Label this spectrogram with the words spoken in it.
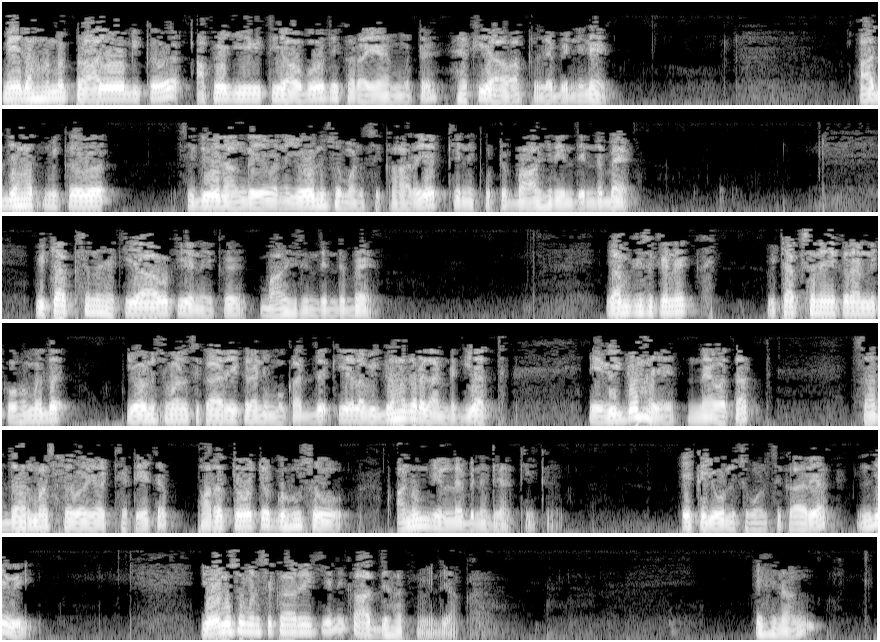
මේ ධර්ම ප්‍රායෝගිකව අපේ ජීවිතය අවබෝධ කර යාමට හැකියාවක් ලැබෙන්නේ නැහැ. ආධ්‍යාත්මිකව සිදුවෙන අංගය වන යෝනිසෝ මනසිකාරය කෙනෙකුට බාහිරින් දෙන්න බෑ. විචක්ෂණ හැකියාව කියන එක බාහිරින් දෙන්න බෑ. යම් කිසි කෙනෙක් විචක්ෂණය කරන්නේ කොහොමද යෝනිසමනසිකාරය කරන්නේ මොකද්ද කියලා විග්‍රහ කරගන්න ගියත් ඒ විග්‍රහය නැවතත් සද්ධර්ම ශ්‍රවණයක් හැටියට පරතෝච ගොහුසෝ අනුන්ගෙන් ලැබෙන දෙයක් ඒක. ඒක යෝනිසමනසිකාරයක් නෙවෙයි. යෝනිසමනසිකාරය කියන එක ආධ්‍යාත්මික දෙයක්. එහෙනම්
